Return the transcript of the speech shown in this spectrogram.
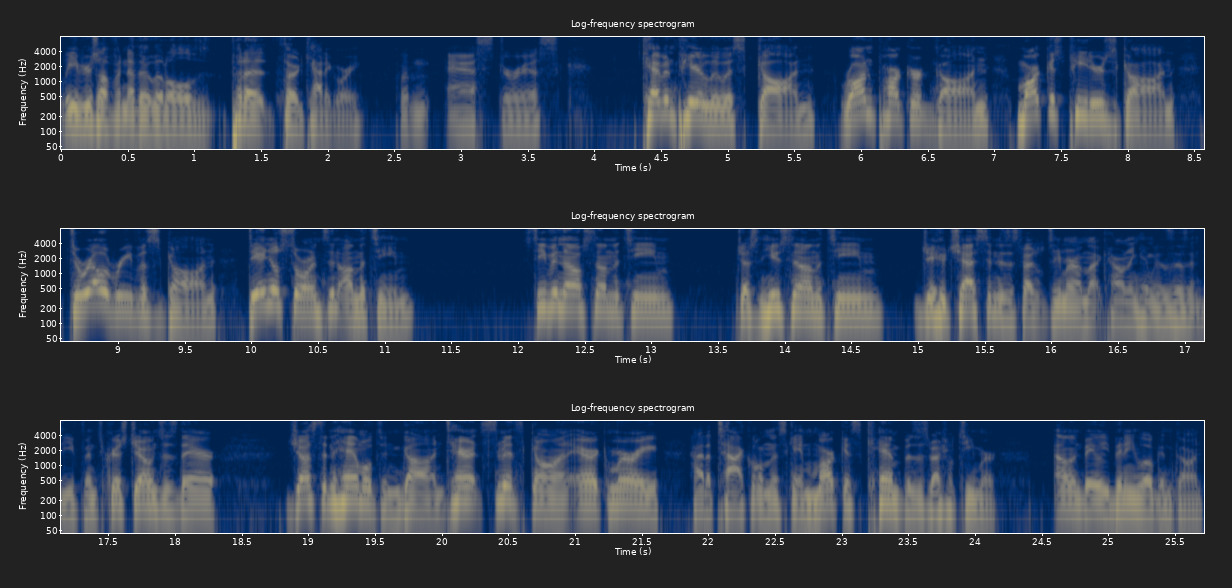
Leave yourself another little, put a third category. Put an asterisk. Kevin Pierre-Louis, gone. Ron Parker, gone. Marcus Peters, gone. Darrelle Revis, gone. Daniel Sorensen on the team. Steven Nelson on the team. Justin Houston on the team. Jehu Chesson is a special teamer. I'm not counting him because this isn't defense. Chris Jones is there. Justin Hamilton, gone. Terrance Smith, gone. Eric Murray had a tackle in this game. Marcus Kemp is a special teamer. Allen Bailey, Bennie Logan, gone.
